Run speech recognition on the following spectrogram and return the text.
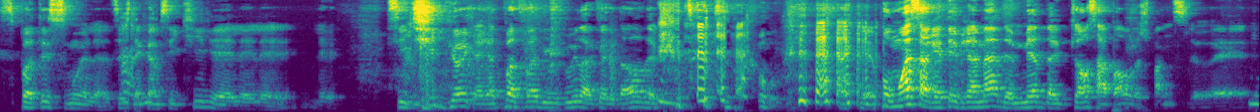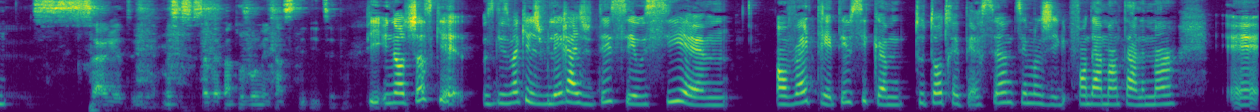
spoté sur moi, là. Tu sais, j'étais comme, c'est qui le... le- le- le- C'est qui le gars qui arrête pas de faire des bruits dans le corridor depuis que, pour moi, ça aurait été vraiment de me mettre une classe à part, là, je pense. Là. Euh, Mm. ça aurait été... Mais ça, ça dépend toujours de l'intensité des types. là. Puis une autre chose que, excuse-moi, que je voulais rajouter, c'est aussi, euh, on veut être traité aussi comme toute autre personne. Tu sais, moi, j'ai fondamentalement euh,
